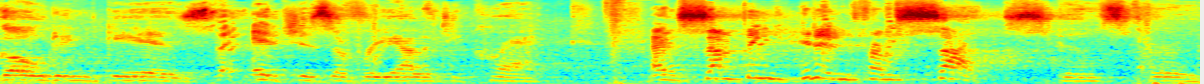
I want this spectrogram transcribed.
Golden gears, the edges of reality crack, and something hidden from sight spills through.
